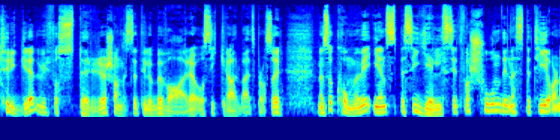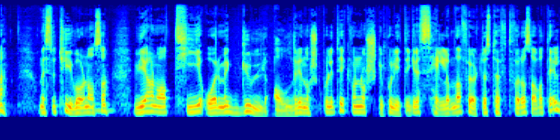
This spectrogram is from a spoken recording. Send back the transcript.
tryggere, vi får større sjanse til å bevare og sikre arbeidsplasser. Men så kommer vi i en spesiell situasjon de neste ti årene neste 20 årene også. Vi har nå hatt ti år med gullalder i norsk politikk, hvor norske politikere, selv om det har føltes tøft for oss av og til,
